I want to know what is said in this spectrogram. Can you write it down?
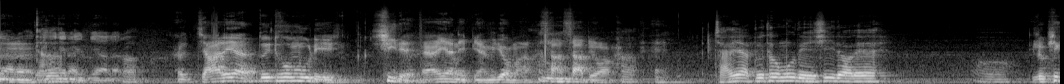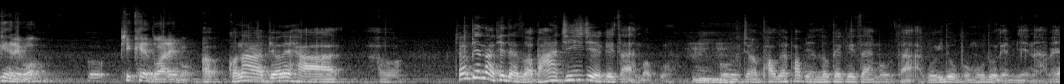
များတယ်ပြောချင်တာကြီးများလာဟုတ် ဂျားတွေကတွေးထိုးမှုတွေရှိတယ်အဲအဲ့ရနေပြန်ပြီးတော့မှအဆအဆပြောရမှာဟုတ်ဂျာရီကတွေးထုတ်မှုတွေရှိတော့လေဟိုဒီလိုဖြစ်ခဲ့တယ်ပေါ့ဟိုဖြစ်ခဲ့သွားတယ်ပေါ့ဟိုခုနကပြောတဲ့ဟာဟိုကျွန်တော်ပြန်လာဖြစ်တယ်ဆိုတာဘာကြီးကြီးကျယ်ကိစ္စမဟုတ်ဘူးဟိုကျွန်တော်ဖောက်လဲဖောက်ပြန်လုပ်တဲ့ကိစ္စမဟုတ်ဒါအကိုကြီးတို့ဘုံမှုတို့လည်းမြင်တာပဲ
